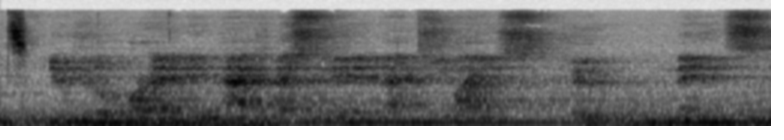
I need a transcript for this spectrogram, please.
Minutes. Nuclear warhead impact estimated at T minus two minutes.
